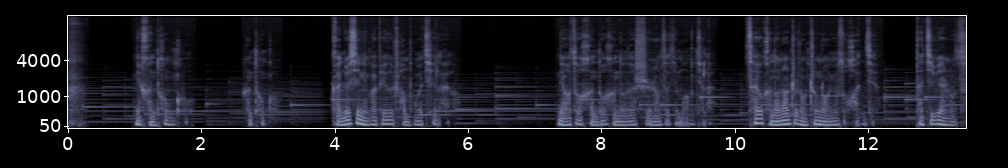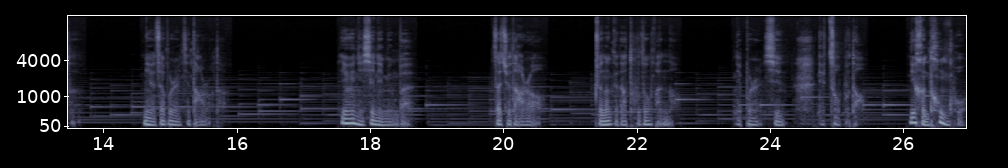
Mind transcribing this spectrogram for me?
你很痛苦，很痛苦，感觉心里快憋得喘不过气来了。你要做很多很多的事，让自己忙起来，才有可能让这种症状有所缓解。但即便如此，你也再不忍心打扰他，因为你心里明白，再去打扰，只能给他徒增烦恼。你不忍心，你做不到。你很痛苦，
